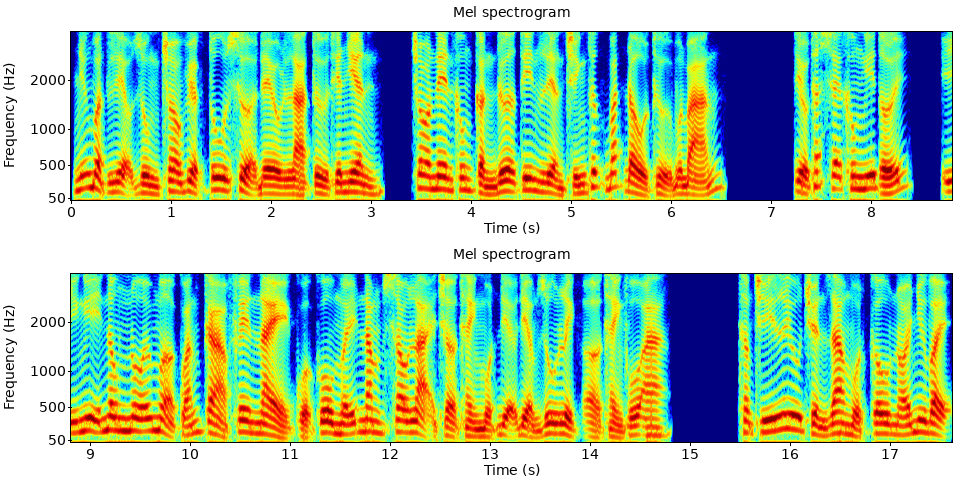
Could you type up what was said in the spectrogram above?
Những vật liệu dùng cho việc tu sửa đều là từ thiên nhiên, cho nên không cần đưa tin liền chính thức bắt đầu thử buôn bán. Tiểu thất sẽ không nghĩ tới, ý nghĩ nông nỗi mở quán cà phê này của cô mấy năm sau lại trở thành một địa điểm du lịch ở thành phố A. Thậm chí lưu truyền ra một câu nói như vậy.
